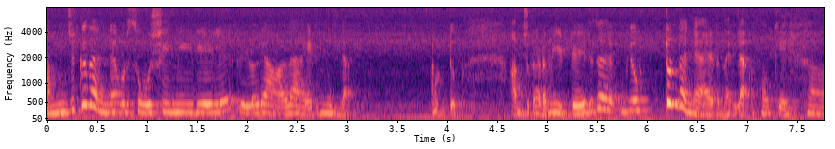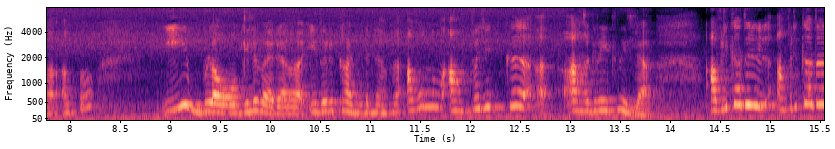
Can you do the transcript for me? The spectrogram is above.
അംജുക്ക് തന്നെ ഒരു സോഷ്യൽ മീഡിയയിൽ ഉള്ള ഒരാളായിരുന്നില്ല. ഒട്ടും. അംജുക്കയുടെ വീട്ടുകാർ ഒട്ടും തന്നെ ആയിരുന്നില്ല. ഓക്കെ അപ്പോൾ ഈ ബ്ലോഗിൽ വരാ ഇതൊരു കണ്ടന്റ് ആവുക അതൊന്നും അവർക്ക് ആഗ്രഹിക്കുന്നില്ല. അവർക്കത് അവർക്കത്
